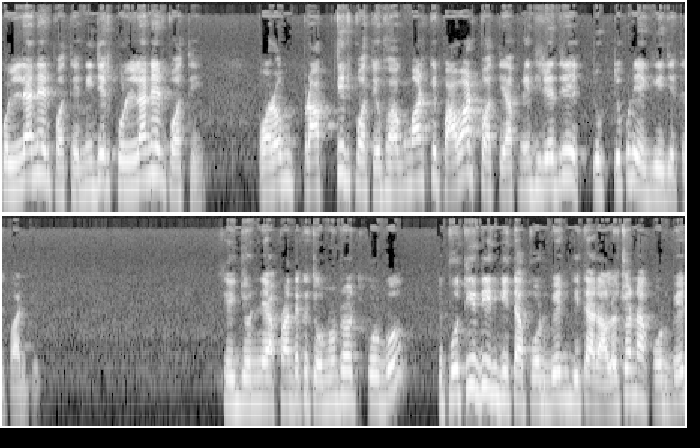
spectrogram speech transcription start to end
কল্যাণের পথে, নিজের কল্যাণের পথে, পরম প্রাপ্তির পথে, ভগবানকে পাওয়ার পথে আপনি ধীরে ধীরে একটু একটু করে এগিয়ে যেতে পারবেন। সেই জন্য আপনাদের কাছে অনুরোধ করব যে প্রতিদিন গীতা পড়বেন, গীতার আলোচনা করবেন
